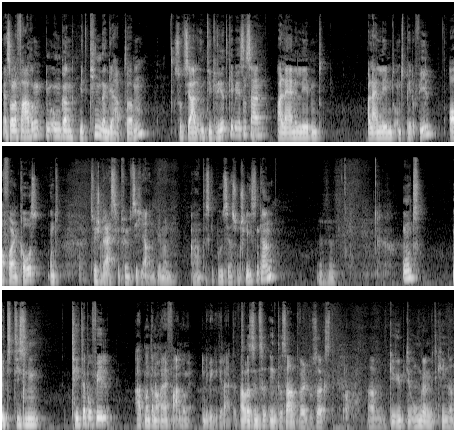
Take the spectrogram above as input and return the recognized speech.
Er soll Erfahrung im Umgang mit Kindern gehabt haben, sozial integriert gewesen sein, alleine lebend, alleinlebend und pädophil, auffallend groß und zwischen 30 und 50 Jahren, wie man anhand des Geburtsjahres schon schließen kann. Und mit diesem Täterprofil hat man dann auch eine Fahndung in die Wege geleitet. Aber das ist interessant, weil du sagst, ähm, geübt im Umgang mit Kindern.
